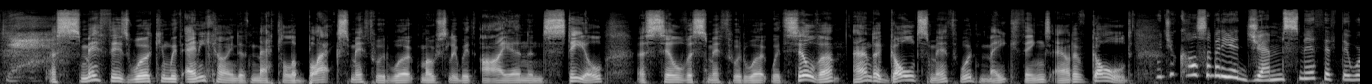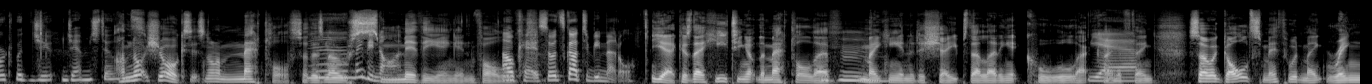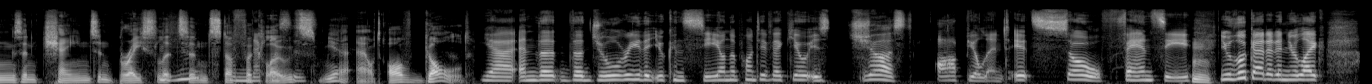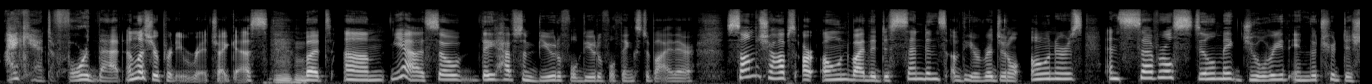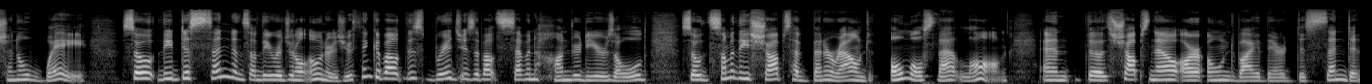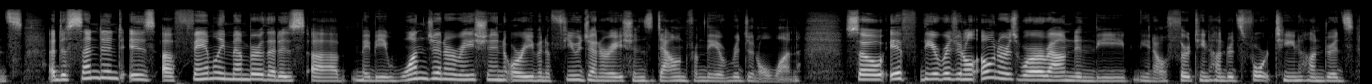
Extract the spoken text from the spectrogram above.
A smith is working with any kind of metal. A blacksmith would work mostly with iron and steel. A silversmith would work with silver, and a goldsmith would make things out of gold. Would you call somebody a gemsmith if they worked with gemstones? I'm not sure because it's not a metal, so there's no Eh, maybe not. smithying involved. Okay, so it's got to be metal. Yeah, because they're heating up the metal, they're making it into shapes, they're letting it cool, that kind of. Thing. So a goldsmith would make rings and chains and bracelets and stuff. And for necklaces. clothes. Yeah, out of gold. Yeah, and the the jewelry that you can see on the Ponte Vecchio is just opulent. It's so fancy. Hmm. You look at it and you're like, I can't afford that unless you're pretty rich, I guess. Mm-hmm. But um, yeah, so they have some beautiful, beautiful things to buy there. Some shops are owned by the descendants of the original owners, and several still make jewelry in the traditional way. So the descendants of the original owners, you think about this bridge is about 700 years old. So some of these shops have been around almost that long. And the shops now are owned by their descendants. A descendant is a family member that is uh, maybe one generation or even a few generations down from the original one. So if the original owners were around in the, you know, 1300s, 1400s,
